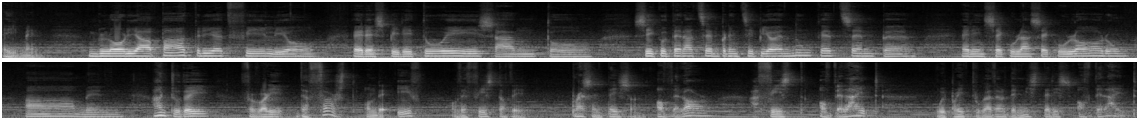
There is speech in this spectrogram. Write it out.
Amen. Gloria Patri et Filio, et Spiritui Sancto, sic ut erat in principio et nunc et semper, et in saecula saeculorum. Amen. And today, February the 1st, on the eve of the feast of the presentation of the Lord, a feast of the light, we pray together the mysteries of the light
